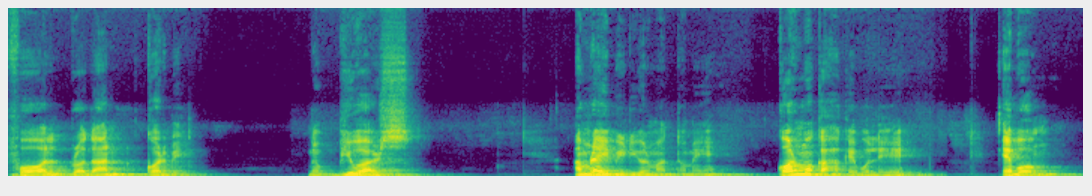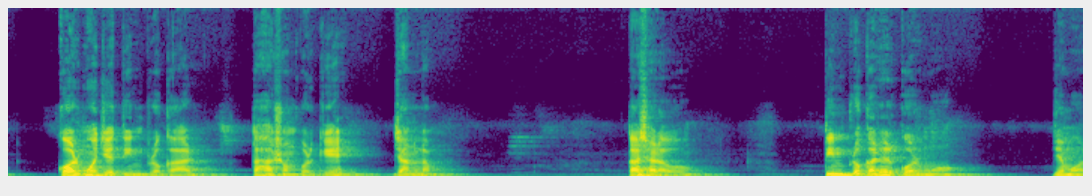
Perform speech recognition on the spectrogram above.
ফল প্রদান করবে। ভিউয়ার্স আমরা এই ভিডিওর মাধ্যমে কর্ম কাহাকে বলে এবং কর্ম যে তিন প্রকার, তাহা সম্পর্কে জানলাম। তাছাড়াও তিন প্রকারের কর্ম, যেমন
